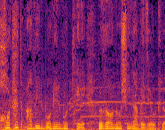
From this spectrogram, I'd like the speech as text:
হঠাৎ আমির বনের মধ্যে রণসিংহা বেজে উঠল।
